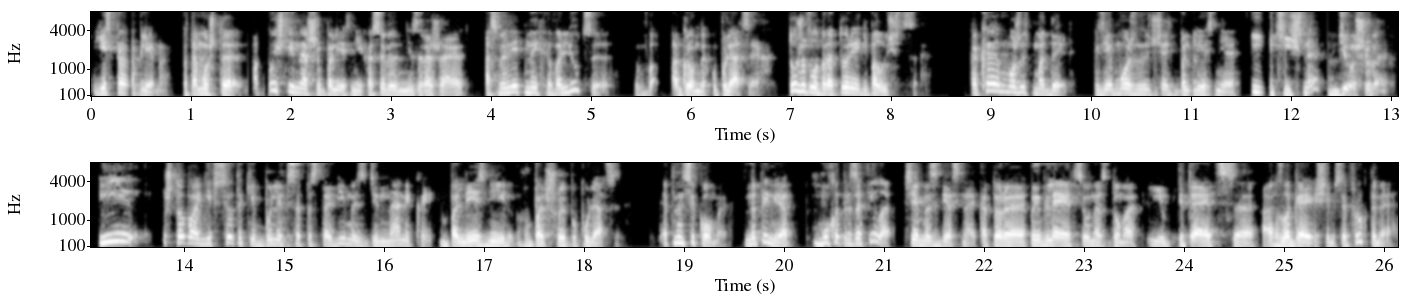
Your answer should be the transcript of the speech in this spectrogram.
есть проблема, потому что обычные наши болезни их особенно не заражают, а смотреть на их эволюцию в огромных популяциях тоже в лаборатории не получится. Какая может быть модель? где можно изучать болезни этично, дешево, и чтобы они все-таки были сопоставимы с динамикой болезней в большой популяции. Это насекомые. Например, муха дрозофила, всем известная, которая появляется у нас дома и питается разлагающимися фруктами,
